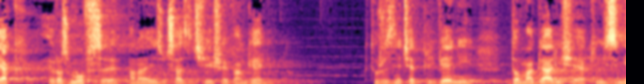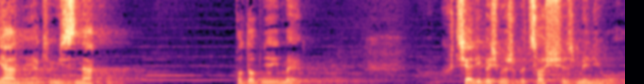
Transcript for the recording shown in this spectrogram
Jak rozmówcy Pana Jezusa z dzisiejszej Ewangelii, którzy zniecierpliwieni domagali się jakiejś zmiany, jakiegoś znaku. Podobnie i my. Chcielibyśmy, żeby coś się zmieniło,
